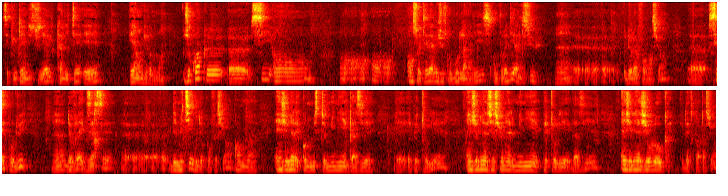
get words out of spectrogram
sécurité industrielle, qualité et, et environnement je crois que euh, si on, on, souhaitait aller jusqu'au bout de l'analyse, on pourrait dire à l'issue hein, euh, euh, de leur formation, ces produits hein, devraient exercer des métiers ou des professions comme ingénieur économiste minier, gazier et, et pétrolier, ingénieur gestionnaire minier, pétrolier et gazier, ingénieur géologue d'exploitation,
